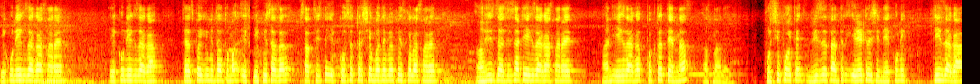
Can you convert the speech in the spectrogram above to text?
एकूण एक जागा असणार आहे. एकूण एक जागा. त्याचपैकी मित्रांनो तुम्हाला एक एकवीस हजार सातशे ते एकोणसत्तर शंभर एम पेस केला असणार आहे. अनुसूचित जातीसाठी एक जागा असणार आहेत आणि एक जागा फक्त त्यांनाच असणार आहे. पुढची पोस्ट आहे वीज तांत्रिक इलेक्ट्रिशियन एकूण एक तीन जागा.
